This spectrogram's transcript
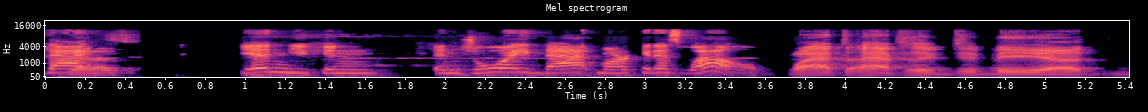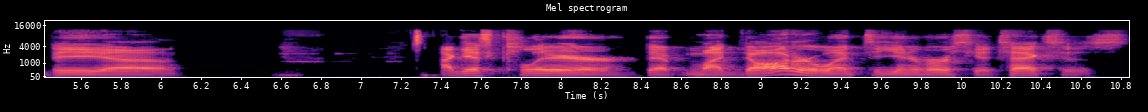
that yeah, and you can enjoy that market as well. Well, I have to I have to, be uh, be uh, I guess clear that my daughter went to University of Texas,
